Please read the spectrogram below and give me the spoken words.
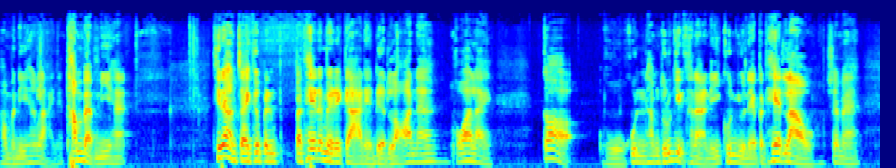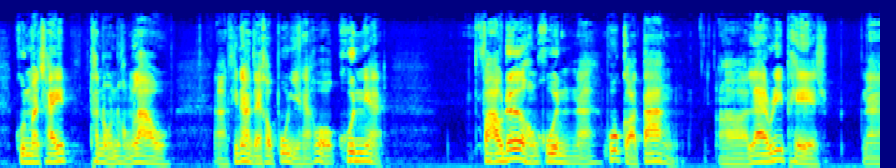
company ทั้งหลายเนี่ยทำแบบนี้ฮะที่น่าสนใจคือเป็นประเทศอเมริกาเนี่ยเดือดร้อนนะเพราะว่าอะไรก็โหคุณทำธุรกิจขนาดนี้คุณอยู่ในประเทศเราใช่ไหมคุณมาใช้ถนนของเราที่น่าสนใจเขาพูดอย่างนี้นะเขาบอกคุณเนี่ย founder ของคุณนะผู้ก่อตั้ง Larry Page นะ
